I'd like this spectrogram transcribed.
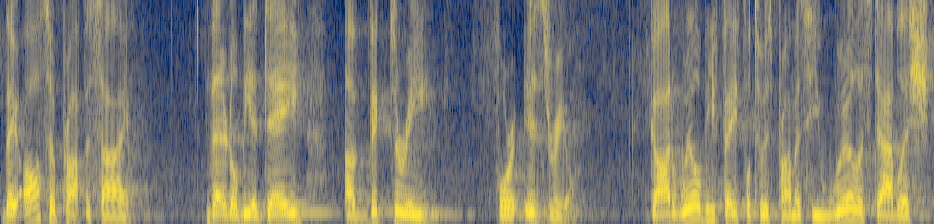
they also prophesy that it'll be a day of victory for Israel. God will be faithful to his promise. He will establish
